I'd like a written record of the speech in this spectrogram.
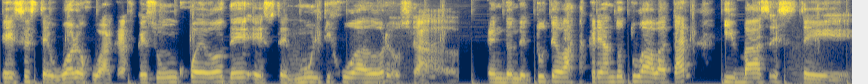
es este World of Warcraft, que es un juego de este multijugador, o sea, en donde tú te vas creando tu avatar y vas este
